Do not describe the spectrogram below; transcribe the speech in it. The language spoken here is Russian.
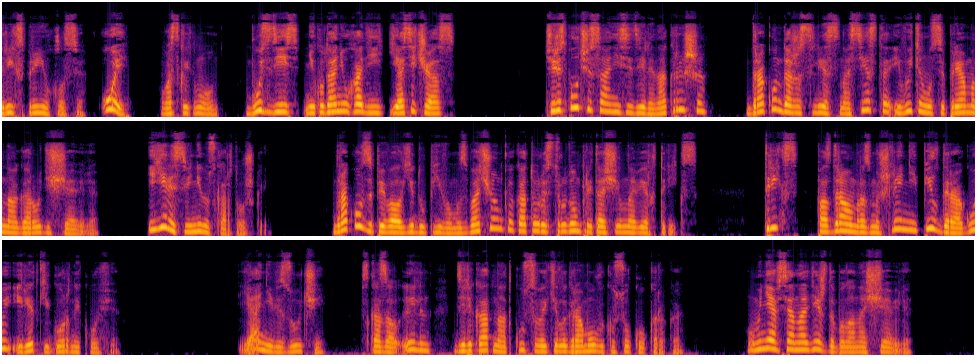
Трикс принюхался. — Ой! — воскликнул он. — Будь здесь, никуда не уходи, я сейчас. Через полчаса они сидели на крыше. Дракон даже слез с насеста и вытянулся прямо на огороде щавеля. И ели свинину с картошкой. Дракон запивал еду пивом из бочонка, который с трудом притащил наверх Трикс. Трикс, по здравом размышлении, пил дорогой и редкий горный кофе. — Я невезучий, — сказал Эллен, деликатно откусывая килограммовый кусок окорока. — У меня вся надежда была на щавеле.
